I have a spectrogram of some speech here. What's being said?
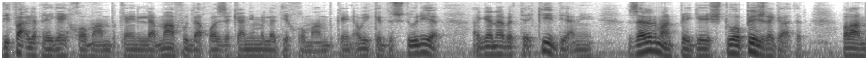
دیفاع لە پێگەی خۆمان بکەین لە ماف و داخوازیەکانی ملەتی خۆمان بکەین ئەوەی کە دەستوریە ئەگەنا بە تەکی دیانی زەرمان پێگەیشتووە پێش لەگاتر بەڵام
